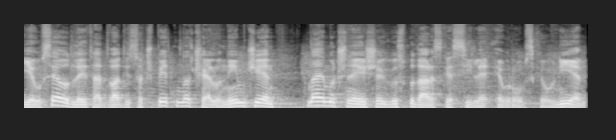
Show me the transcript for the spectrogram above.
je vse od leta 2005 na čelu Nemčije, najmočnejše gospodarske sile Evropske unije.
